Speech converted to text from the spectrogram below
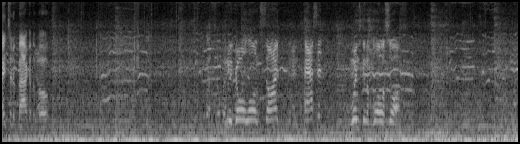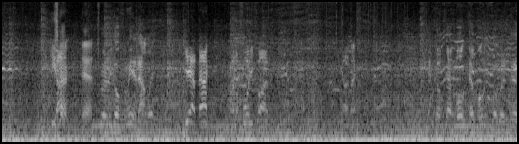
right to the back of the boat. When we go alongside and pass it, wind's gonna blow us off. He's Got good. Yeah. Which way do we go from here? That way? Yeah, back on the 45. You got it, Max? Here comes that boat. That boat's boat right there.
